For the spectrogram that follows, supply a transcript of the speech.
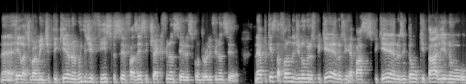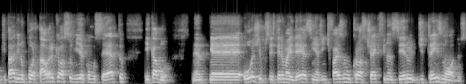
né, relativamente pequeno, é muito difícil você fazer esse check financeiro, esse controle financeiro, né? Porque está falando de números pequenos, de repasses pequenos, então o que está ali no o que tá ali no portal era o que eu assumia como certo e acabou. Né? É, hoje, para vocês terem uma ideia, assim, a gente faz um cross-check financeiro de três modos.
